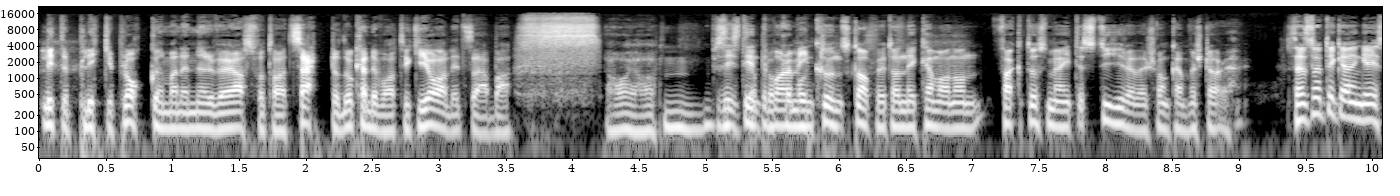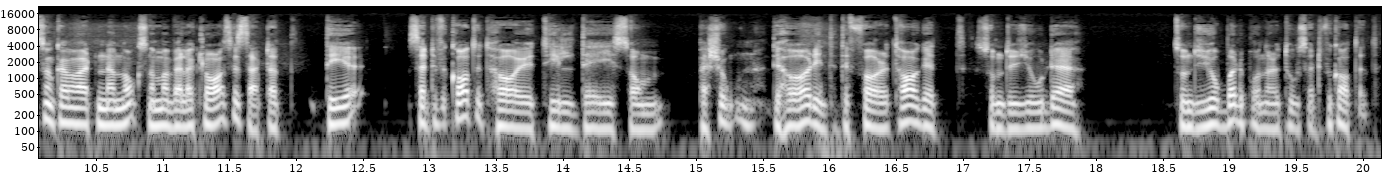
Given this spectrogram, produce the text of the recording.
lite plickeplock och man är nervös för att ta ett cert. Och då kan det vara, tycker jag, lite så här bara... Ja, ja. Mm, Precis, det är inte bara min kunskap, utan det kan vara någon faktor som jag inte styr över som kan förstöra det här. Sen så tycker jag en grej som kan vara värt att nämna också när man väl har klarat sig cert, att det certifikatet hör ju till dig som person. Det hör inte till företaget som du gjorde, som du jobbade på när du tog certifikatet.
